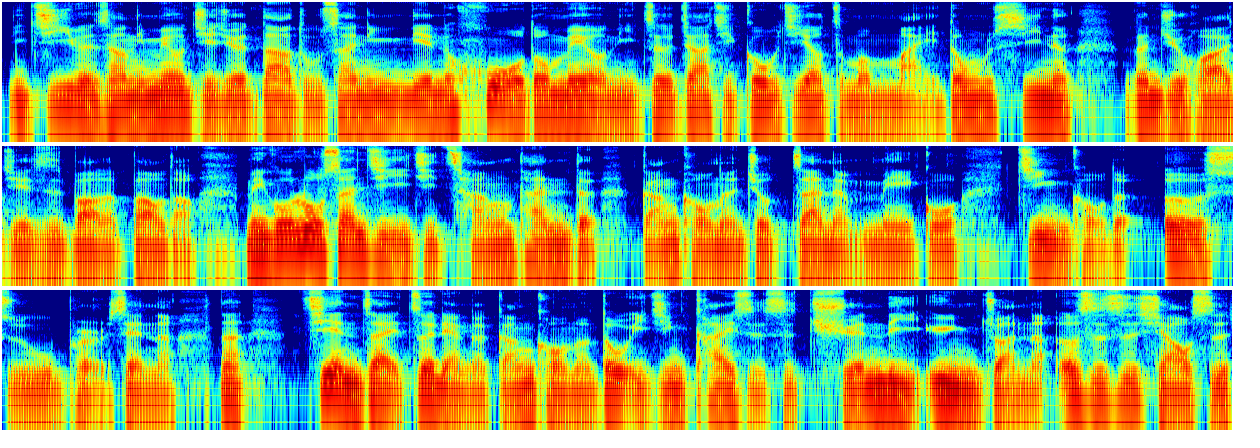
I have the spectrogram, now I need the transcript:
你基本上你没有解决。大堵塞，你连货都没有，你这个假期购物季要怎么买东西呢？根据《华尔街日报》的报道，美国洛杉矶以及长滩的港口呢，就占了美国进口的二十五 percent 呢。那现在这两个港口呢，都已经开始是全力运转了，二十四小时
